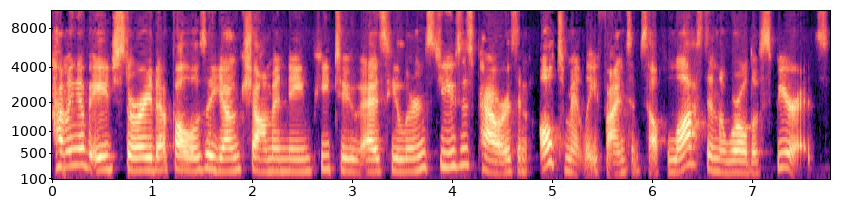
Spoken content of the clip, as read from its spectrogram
coming of age story that follows a young shaman named Pitu as he learns to use his powers and ultimately finds himself lost in the world of spirits.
